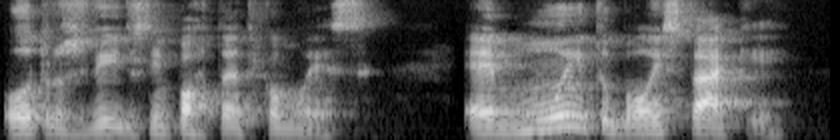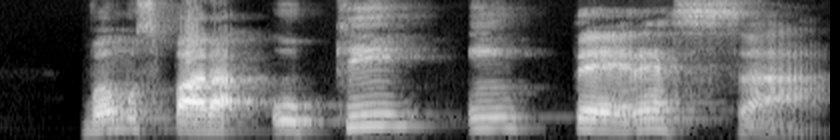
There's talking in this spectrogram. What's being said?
outros vídeos importantes como esse. É muito bom estar aqui. Vamos para o que interessa.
